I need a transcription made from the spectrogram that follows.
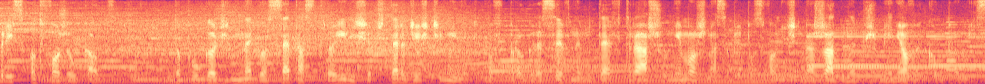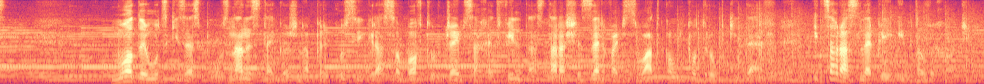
Hybris otworzył koncert. Do półgodzinnego seta stroili się 40 minut, bo w progresywnym death trashu nie można sobie pozwolić na żadne brzmieniowe kompromisy. Młody łódzki zespół, znany z tego, że na perkusji gra sobowtór Jamesa Hetfielda, stara się zerwać z łatką podróbki death i coraz lepiej im to wychodzi.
